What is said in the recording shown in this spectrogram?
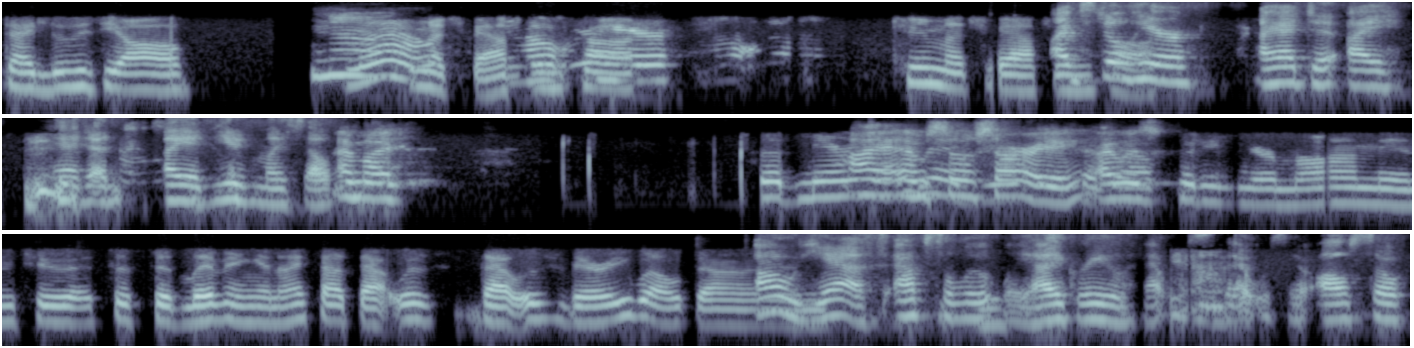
Did I lose y'all? no. Too much bathroom No, talk. here. Too much bathroom. I'm still talk. here. I had to. I had. I had muted myself. Am I? But Mary, I am so sorry. I was- putting your mom into assisted living, and I thought that was that was very well done. Oh yes, absolutely. I agree with that. Was that was also,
